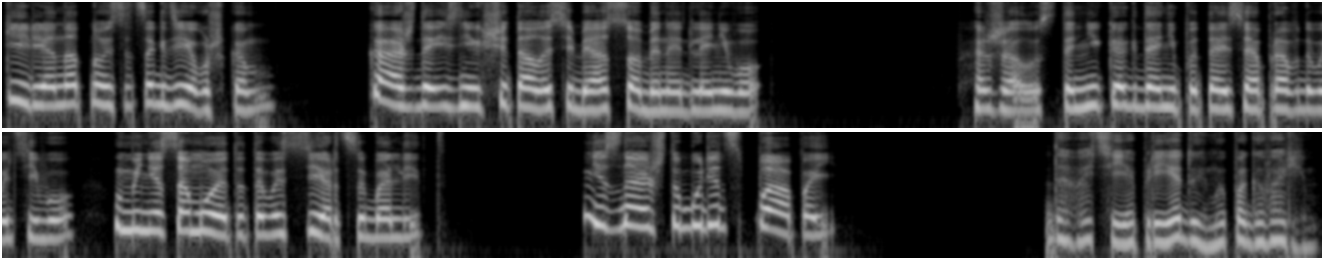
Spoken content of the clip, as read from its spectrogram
Кириан относится к девушкам. Каждая из них считала себя особенной для него. Пожалуйста, никогда не пытайся оправдывать его. У меня самой от этого сердце болит. Не знаю, что будет с папой. Давайте я приеду, и мы поговорим.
